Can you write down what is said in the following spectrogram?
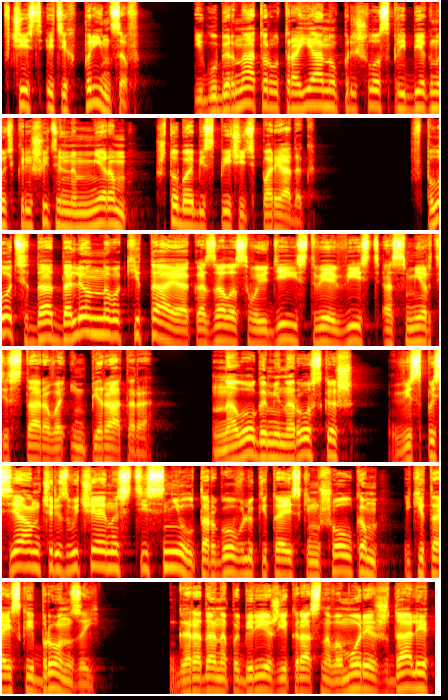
в честь этих принцев, и губернатору Трояну пришлось прибегнуть к решительным мерам, чтобы обеспечить порядок. Вплоть до отдаленного Китая оказала свое действие весть о смерти старого императора. Налогами на роскошь Веспасиан чрезвычайно стеснил торговлю китайским шелком и китайской бронзой. Города на побережье Красного моря ждали,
